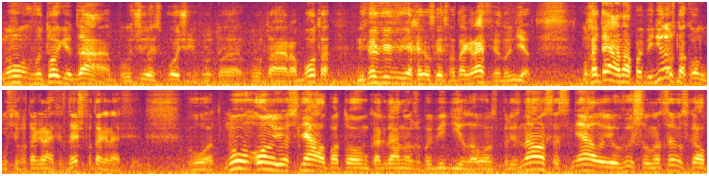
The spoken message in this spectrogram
Ну, в итоге, да, получилась очень крутая, крутая работа. Я хотел сказать фотография, но нет. Ну, хотя она победила на конкурсе фотографии, знаешь, фотографии. Вот. Ну, он ее снял потом, когда она уже победила, он признался, снял ее, вышел на сцену, сказал,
